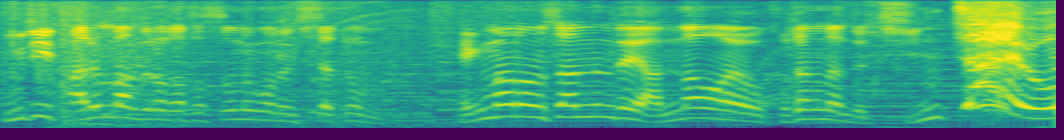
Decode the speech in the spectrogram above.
굳이 다른 방 들어가서 쏘는 거는 진짜 좀 100만원 쐈는데 안 나와요 고장난데 진짜예요?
